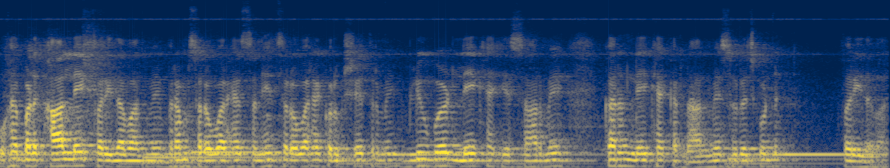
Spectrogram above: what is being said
वो है बड़खाल लेक फरीदाबाद में, ब्रह्म सरोवर है सनहित सरोवर है कुरुक्षेत्र में ब्लू बर्ड लेक है हिसार में, करण लेक है करनाल में, सूरजकुंड, फरीदाबाद।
